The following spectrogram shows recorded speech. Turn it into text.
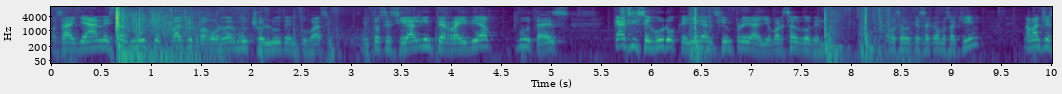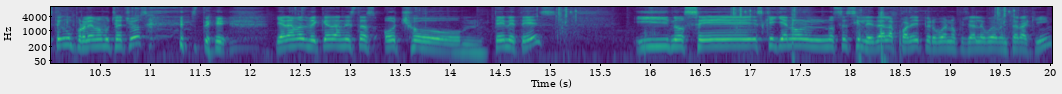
O sea, ya necesitas mucho espacio para guardar mucho loot en tu base. Entonces, si alguien te raidea, puta, es casi seguro que llegan siempre a llevarse algo de loot. Vamos a ver qué sacamos aquí. No manches, tengo un problema, muchachos. este, ya nada más me quedan estas 8 TNTs. Y no sé, es que ya no, no sé si le da la pared, pero bueno, pues ya le voy a aventar aquí.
